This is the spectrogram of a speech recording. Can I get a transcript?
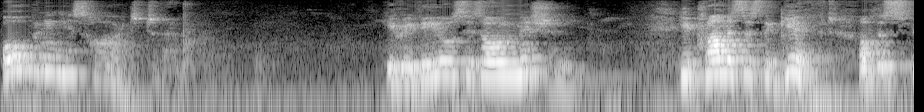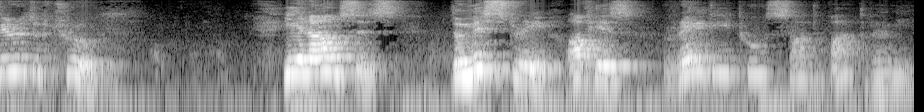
opening his heart to them. He reveals his own mission. He promises the gift of the Spirit of truth. He announces the mystery of his reditus ad patrem,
